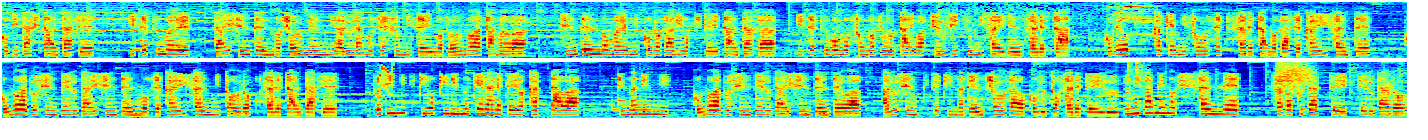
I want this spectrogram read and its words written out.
運び出したんだぜ。移設前、大神殿の正面にあるラムセス2世の像の頭は、神殿の前に転がり落ちていたんだが、移設後もその状態は忠実に再現された。これをきっかけに創設されたのが世界遺産で、このアブシンベル大神殿も世界遺産に登録されたんだぜ。無事に危機を切り抜けられてよかったわ。ちなみに、このアブシンベル大神殿では、ある神秘的な現象が起こるとされている。ウミガメの出産ね。砂漠だって言ってるだろ。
